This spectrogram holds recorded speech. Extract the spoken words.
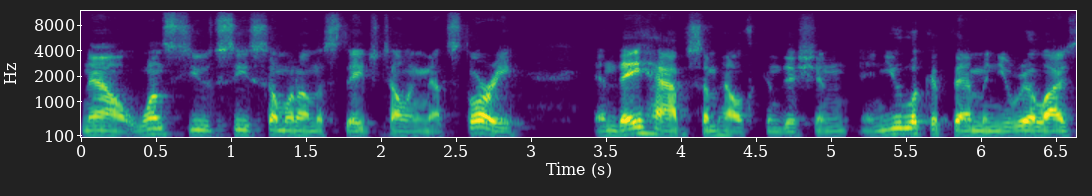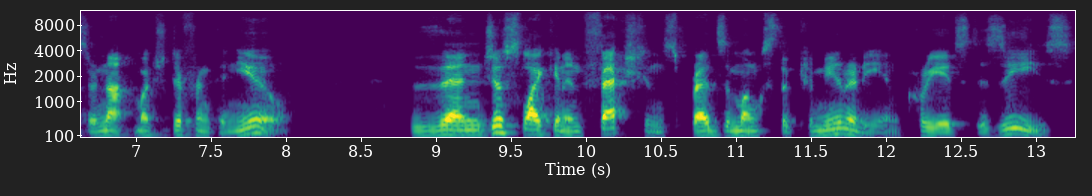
Now, once you see someone on the stage telling that story and they have some health condition and you look at them and you realize they're not much different than you, then just like an infection spreads amongst the community and creates disease,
